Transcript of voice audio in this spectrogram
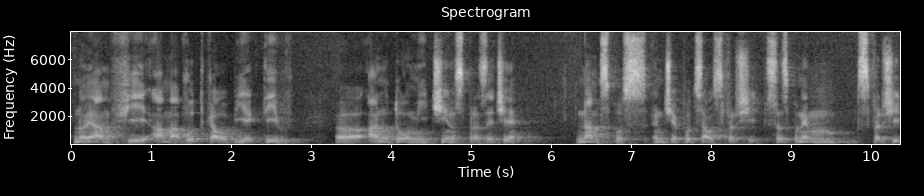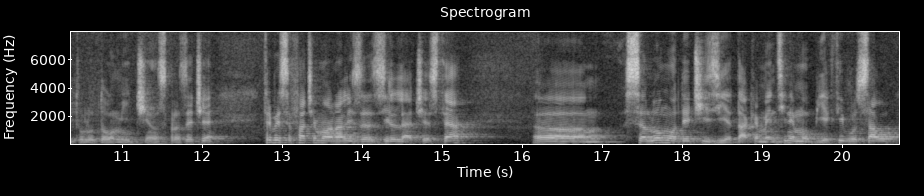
noi am, fi, am avut ca obiectiv uh, anul 2015, n-am spus început sau sfârșit, să spunem sfârșitul 2015, Trebuie să facem o analiză zilele acestea, uh, să luăm o decizie dacă menținem obiectivul sau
